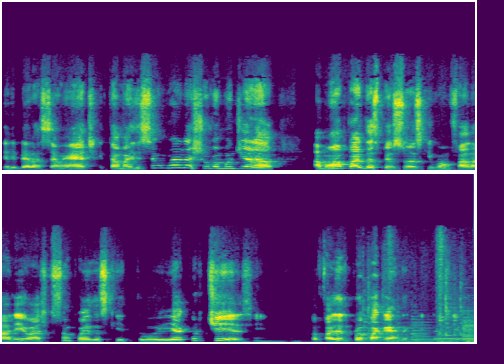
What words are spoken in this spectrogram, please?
deliberação ética e tal, mas isso é um guarda-chuva muito geral. A maior parte das pessoas que vão falar ali, eu acho que são coisas que tu ia curtir, assim. Estou fazendo propaganda aqui. Tá?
